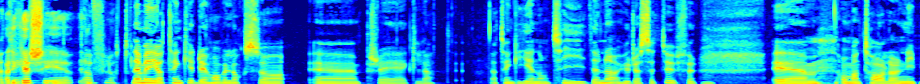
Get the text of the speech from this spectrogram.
Ja, det kanske är... Ja, förlåt. Nej, men jag tänker det har väl också eh, präglat, jag tänker genom tiderna hur det har sett ut. För, eh, om man talar, ni,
